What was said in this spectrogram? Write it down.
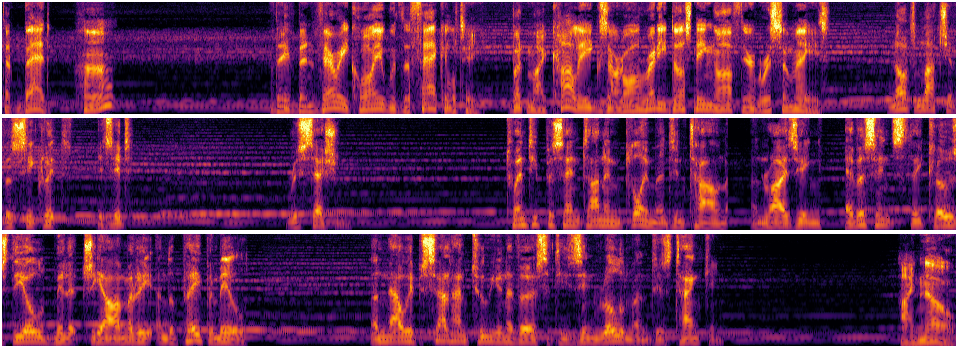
That bad, huh? They've been very coy with the faculty, but my colleagues are already dusting off their resumes. Not much of a secret, is it? Recession. 20% unemployment in town and rising ever since they closed the old military armory and the paper mill. And now Ypsilanti University's enrollment is tanking. I know.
